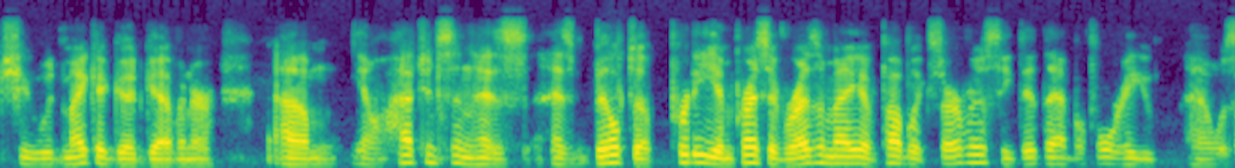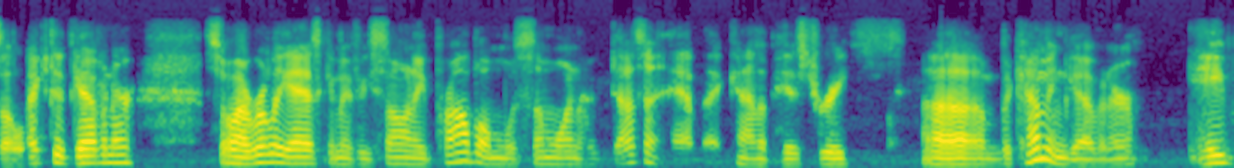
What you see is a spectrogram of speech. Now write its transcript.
she would make a good governor. Um, you know, Hutchinson has has built a pretty impressive resume of public service. He did that before he uh, was elected governor, so I really asked him if he saw any problem with someone who doesn't have that kind of history uh, becoming governor. He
